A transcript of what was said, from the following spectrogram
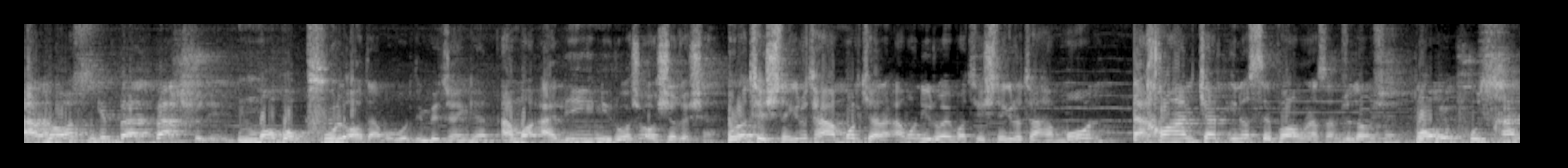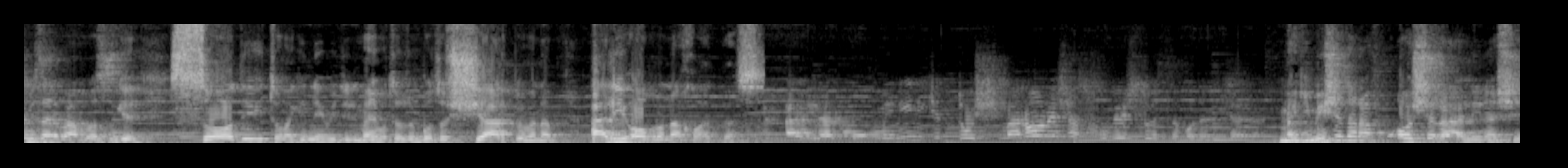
امراس میگه بدبخت شدیم. ما با پول آدم آوردیم به جنگن اما علی نیروهاش عاشقشن اونا تشنگی رو تحمل کردن. اما نیروهای ما تشنگی رو تحمل نخواهند کرد. اینا سپاهمون اصلا جدا میشه. موقع پوزخند می‌زنه به امراس میگه ساده ای تو مگه نمی‌دونی؟ من متوجه با تو شرط ببنم. علی آب رو نخواهد بس امیرالمومنینی که دشمنانش از خوبیش تو استفاده می‌کردن. مگه میشه طرف عاشق علی نشه؟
